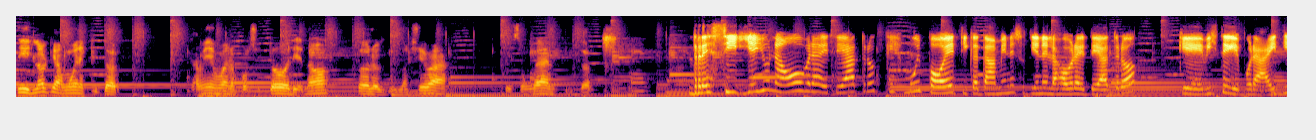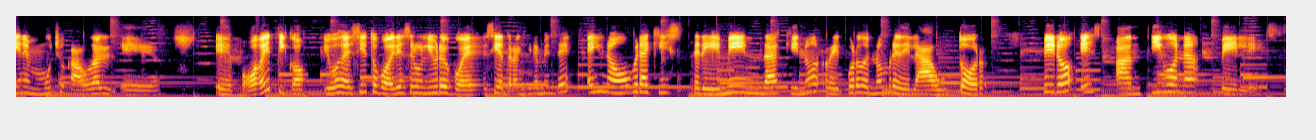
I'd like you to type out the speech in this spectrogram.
sí, Lorca es un buen escritor. También, bueno, por su historia, ¿no? Todo lo que conlleva, es un gran escritor. Re sí, y hay una obra de teatro que es muy poética también, eso tienen las obras de teatro, que viste que por ahí tienen mucho caudal eh, eh, poético. Y vos decís, esto podría ser un libro de poesía tranquilamente. Hay una obra que es tremenda, que no recuerdo el nombre del autor, pero es Antígona Vélez.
